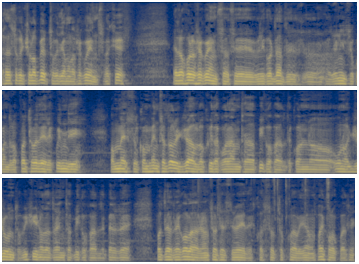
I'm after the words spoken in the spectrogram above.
Adesso che ce l'ho aperto vediamo la frequenza, perché era fuori frequenza, se vi ricordate eh, all'inizio quando l'ho fatto vedere, quindi ho messo il compensatore giallo qui da 40 picofarad con uh, uno aggiunto vicino da 30 picofarad per poter regolare, non so se si vede qua sotto qua, vediamo, eccolo qua, sì,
